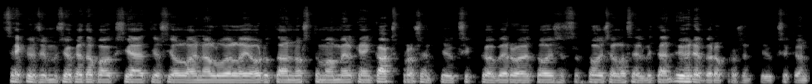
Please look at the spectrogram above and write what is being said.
se kysymys joka tapauksessa jää, että jos jollain alueella joudutaan nostamaan melkein 2 prosenttiyksikköä veroa ja toisessa, toisella selvitään yhden veroprosenttiyksikön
